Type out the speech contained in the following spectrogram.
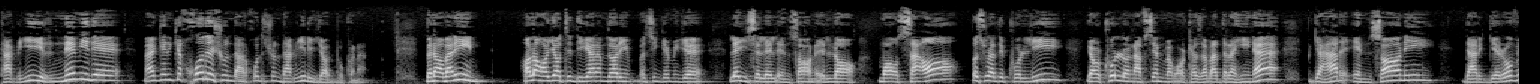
تغییر نمیده مگر اینکه خودشون در خودشون تغییر ایجاد بکنن. بنابراین حالا آیات دیگر هم داریم. مثل اینکه میگه لیس للانسان الا ما سعا به صورت کلی یا کل نفسن به ما کذبت رهینه. میگه هر انسانی در گرو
